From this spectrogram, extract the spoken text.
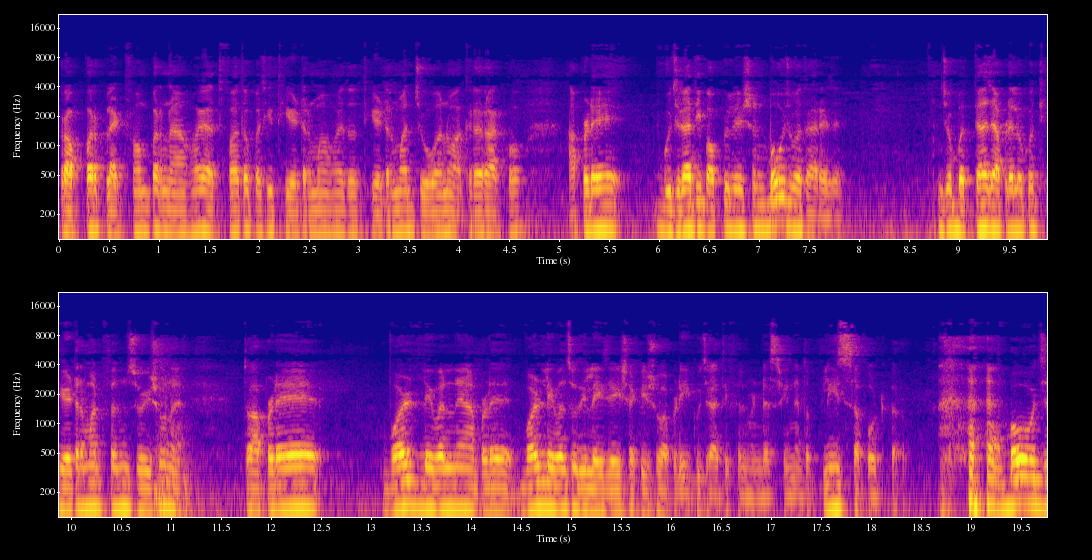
પ્રોપર પ્લેટફોર્મ પર ના હોય, અથવા તો પછી થિયેટરમાં હોય, તો થિયેટરમાં જ જોવાનો આગ્રહ રાખો. આપણે ગુજરાતી પોપ્યુલેશન બહુ જ વધારે છે. જો બધા જ આપણે લોકો થિયેટરમાં જ ફિલ્મ જોઈશું ને, તો આપણે વર્લ્ડ લેવલને આપણે વર્લ્ડ લેવલ સુધી લઈ જઈ શકીશું આપણી ગુજરાતી ફિલ્મ ઇન્ડસ્ટ્રીને તો પ્લીઝ સપોર્ટ કરો. બહુ જ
